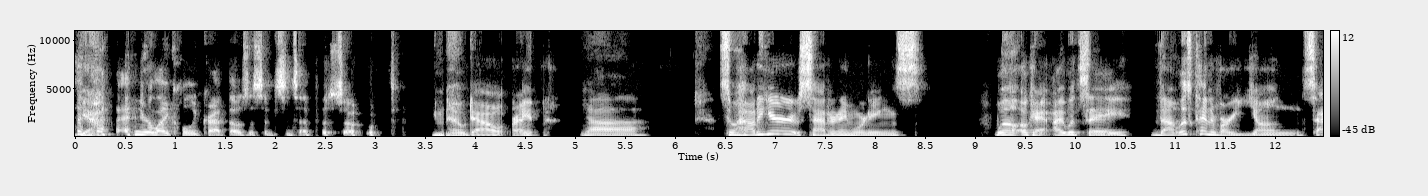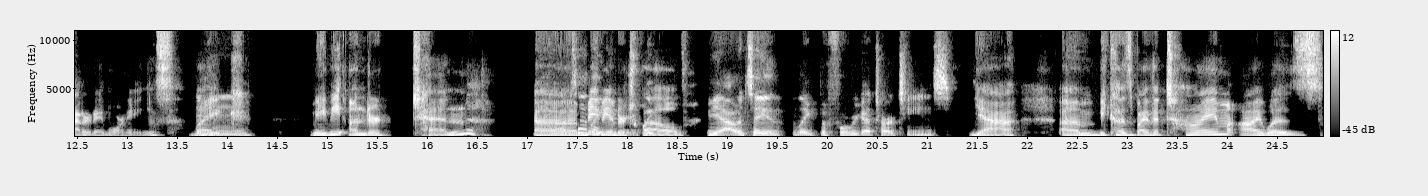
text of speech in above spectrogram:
Yeah. and you're like, holy crap, that was a Simpsons episode. no doubt, right? yeah. So how do your Saturday mornings? Well, okay, I would say that was kind of our young Saturday mornings. Like Mhm. maybe under 10, Yeah, uh maybe like- under like- 12. Yeah, I would say like before we got to our teens. Yeah. Um, because by the time I was,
